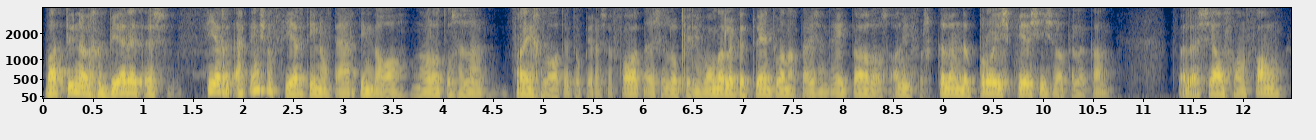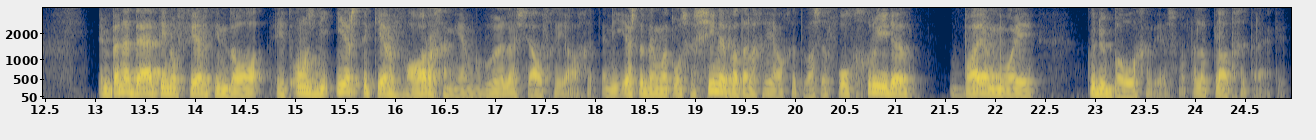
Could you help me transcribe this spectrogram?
wat toe nou gebeur het is 4 ek dink so 14 of 13 dae nadat ons hulle vrygelaat het op die reservaat. Nou is hulle op hierdie wonderlike 22000 hektaar. Daar's al die verskillende prooi spesies wat hulle kan vir hulle self gaan vang. En binne 13 of 14 dae het ons die eerste keer waargeneem hoe hulle self gejag het. En die eerste ding wat ons gesien het wat hulle gejag het, was 'n volgroeide baie mooi kudubil geweest wat hulle plat getrek het.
